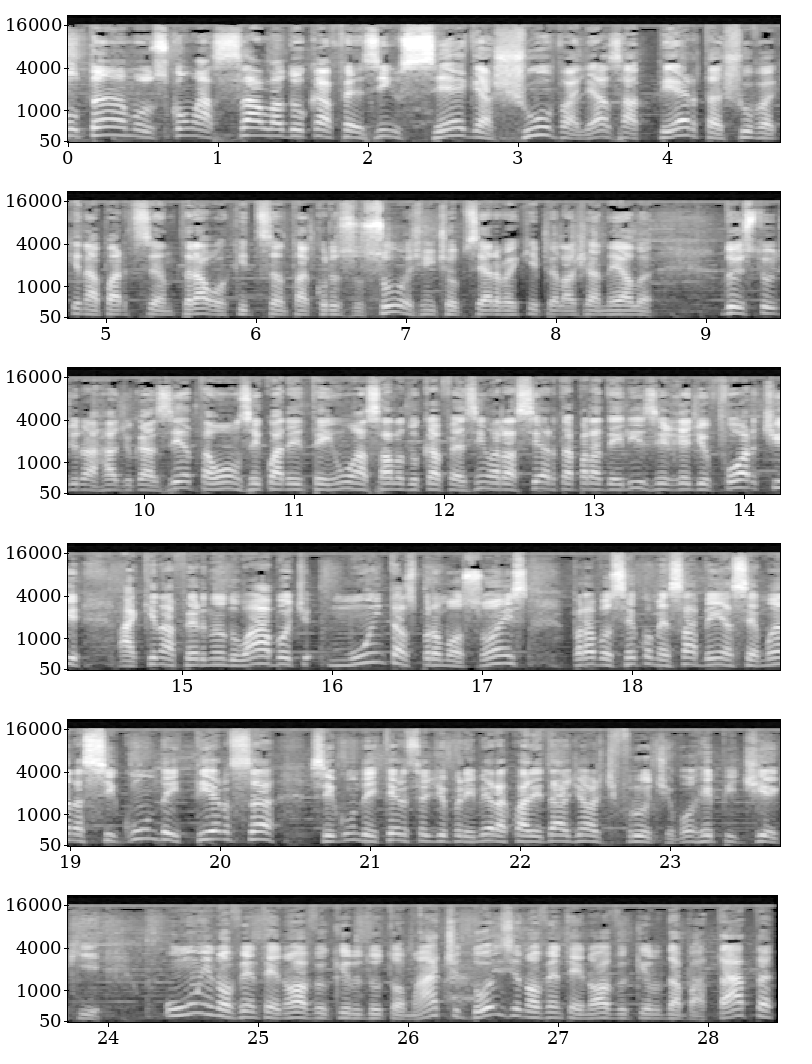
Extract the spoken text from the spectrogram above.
Voltamos com a sala do cafezinho. Segue a chuva, aliás, aperta a chuva aqui na parte central aqui de Santa Cruz do Sul. A gente observa aqui pela janela do estúdio da Rádio Gazeta, 11:41 a sala do cafezinho, hora certa para Delize Rede Forte, aqui na Fernando Abbott, muitas promoções para você começar bem a semana, segunda e terça, segunda e terça de primeira qualidade em hortifruti. Vou repetir aqui, 1,99 o quilo do tomate, 2,99 o quilo da batata,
